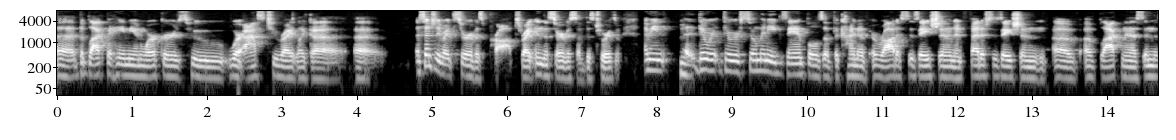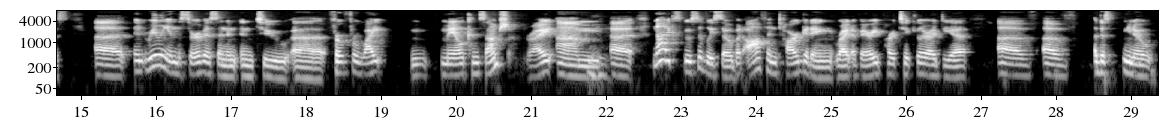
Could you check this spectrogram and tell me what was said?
uh, the Black Bahamian workers who were asked to write like a, a essentially write service props, right, in the service of this tourism. I mean, Mm. uh, there were there were so many examples of the kind of eroticization and fetishization of of blackness and this. Uh, and really in the service and in, into uh, for for white male consumption, right? Um, uh, not exclusively so, but often targeting right a very particular idea of of this, you know,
